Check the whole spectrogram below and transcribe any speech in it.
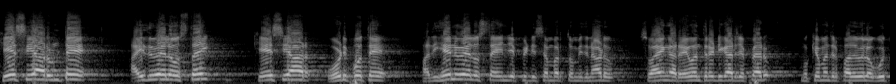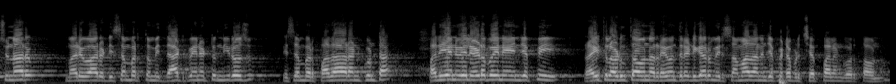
కేసీఆర్ ఉంటే ఐదు వేలు వస్తాయి కేసీఆర్ ఓడిపోతే పదిహేను వేలు వస్తాయని చెప్పి డిసెంబర్ తొమ్మిది నాడు స్వయంగా రేవంత్ రెడ్డి గారు చెప్పారు. ముఖ్యమంత్రి పదవిలో కూర్చున్నారు. మరి వారు డిసెంబర్ తొమ్మిది దాటిపోయినట్టుంది ఈరోజు. డిసెంబర్ పదహారు అనుకుంటా. పదిహేను వేలు ఎడబోయినాయని చెప్పి రైతులు అడుగుతా ఉన్నారు రేవంత్ రెడ్డి గారు. మీరు సమాధానం చెప్పేటప్పుడు చెప్పాలని కోరుతా ఉన్నాం.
